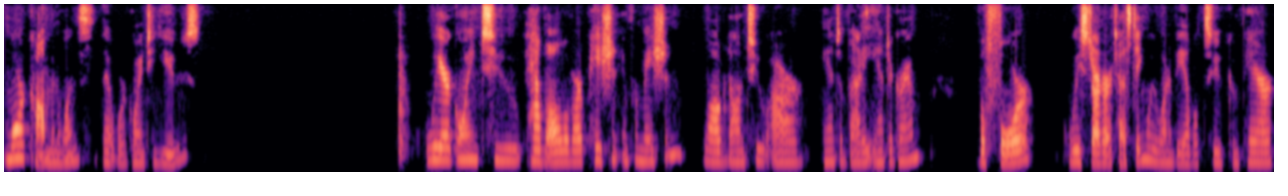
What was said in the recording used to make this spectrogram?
more common ones that we're going to use we are going to have all of our patient information logged onto our antibody antigram. Before we start our testing, we want to be able to compare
